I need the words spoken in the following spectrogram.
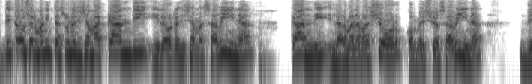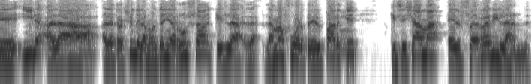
de estas dos hermanitas, una se llama Candy y la otra se llama Sabina. Candy, la hermana mayor, convenció a Sabina de ir a la, atracción de la montaña rusa, que es la, más fuerte del parque, que se llama el Ferrari Land.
